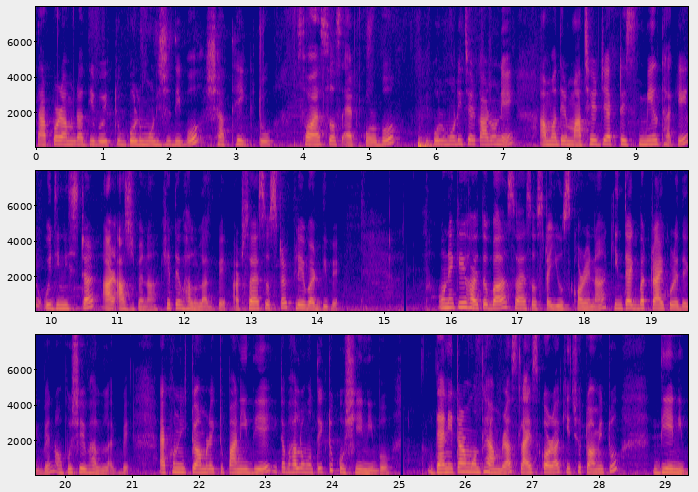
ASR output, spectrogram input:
তারপর আমরা দিব একটু গোলমরিচ দিব, সাথে একটু সয়া সস অ্যাড করব। গোলমরিচের কারণে আমাদের মাছের যে একটা স্মেল থাকে, ওই জিনিসটা আর আসবে না। খেতে ভালো লাগবে আর সয়া সসটার ফ্লেভার দিবে। অনেকেই হয়তো বা সয়া সসটা ইউজ করে না, কিন্তু একবার ট্রাই করে দেখবেন, অবশ্যই ভালো লাগবে। এখন একটু আমরা একটু পানি দিয়ে এটা ভালো মতো একটু কষিয়ে নিব। দেন এটার মধ্যে আমরা স্লাইস করা কিছু টমেটো দিয়ে নিব।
